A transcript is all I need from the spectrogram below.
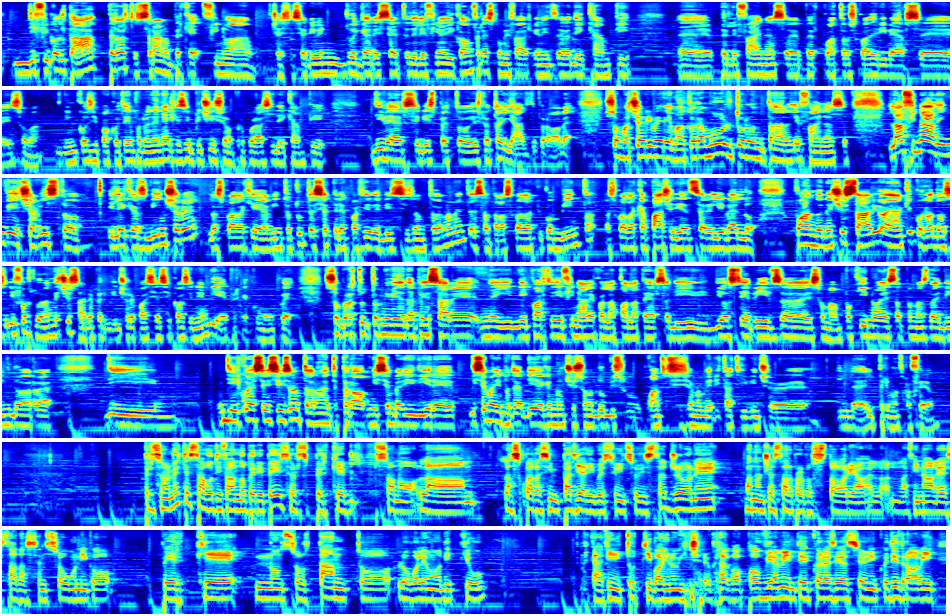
difficoltà, peraltro è strano perché fino a, cioè se si arriva in due gare set delle finali di conference come fai a organizzare dei campi eh, per le finance per quattro squadre diverse, insomma, in così poco tempo non è neanche semplicissimo procurarsi dei campi diversi rispetto, rispetto, agli altri, però vabbè, insomma ci arriveremo ancora molto lontane le finals. La finale invece ha visto i Lakers vincere, la squadra che ha vinto tutte e sette le partite del season tournament, è stata la squadra più convinta, la squadra capace di alzare il livello quando necessario e anche con la dose di fortuna necessaria per vincere qualsiasi cosa in NBA, perché comunque soprattutto mi viene da pensare nei, nei quarti di finale con la palla persa di, di Austin Reeves, insomma un pochino è stata una sliding door di di questo in season tournament, però mi sembra di dire, mi sembra di poter dire che non ci sono dubbi su quanto si siano meritati di vincere il, il primo trofeo. Personalmente stavo tifando per i Pacers perché sono la, la, squadra simpatia di questo inizio di stagione, ma non c'è stata proprio storia. La, la, finale è stata a senso unico perché non soltanto lo volevano di più, perché alla fine tutti vogliono vincere quella coppa, ovviamente in quella situazione in cui ti trovi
